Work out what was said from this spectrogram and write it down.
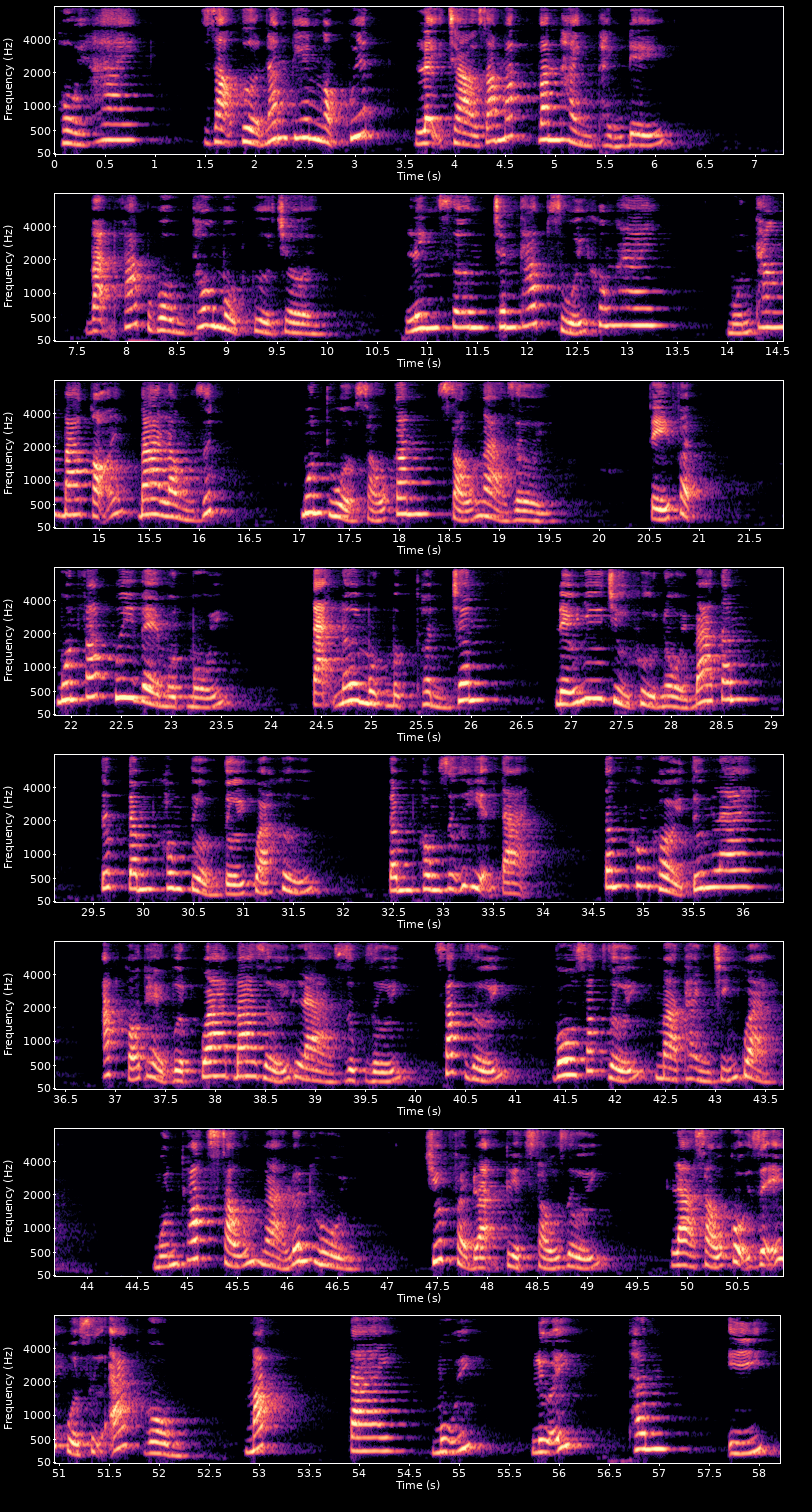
Hồi hai, dạo cửa Nam Thiên Ngọc Quyết, lạy chào ra mắt văn hành thánh đế. Vạn pháp gồm thâu một cửa trời, linh sơn chân tháp suối không hai, muốn thăng ba cõi ba lòng dứt, muôn thủa sáu căn sáu ngả rời. Tế Phật, muôn pháp quy về một mối, tại nơi một mực thuần chân, nếu như trừ khử nổi ba tâm, tức tâm không tưởng tới quá khứ, tâm không giữ hiện tại, tâm không khởi tương lai, ắt có thể vượt qua ba giới là dục giới, sắc giới, vô sắc giới mà thành chính quả. Muốn thoát sáu ngả luân hồi, trước phải đoạn tuyệt sáu giới, là sáu cội rễ của sự ác gồm mắt, tai, mũi, lưỡi, thân, ý.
